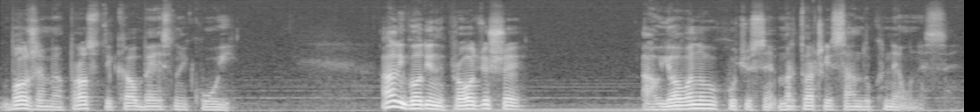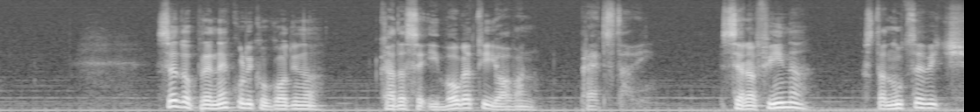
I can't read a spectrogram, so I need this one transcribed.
Bože me oprosti kao besnoj kuji. Ali godine prođoše, a u Jovanovu kuću se mrtvački sanduk ne unese. Sve do pre nekoliko godina, kada se i bogati Jovan predstavi. Serafina Stanucević,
